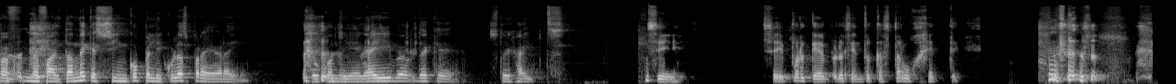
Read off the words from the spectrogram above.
Me, me faltan de que cinco películas para llegar ahí. Pero cuando llegue ahí, de que estoy hyped. Sí. Sí, ¿por qué? Pero siento que hasta ojete.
